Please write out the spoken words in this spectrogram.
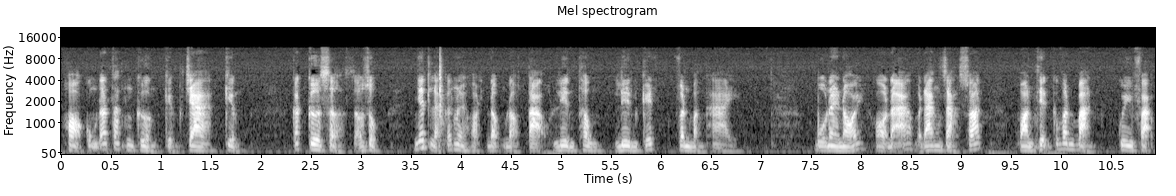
họ cũng đã tăng cường kiểm tra kiểm các cơ sở giáo dục, nhất là các nơi hoạt động đào tạo liên thông liên kết văn bằng 2. Bộ này nói họ đã và đang giả soát, hoàn thiện các văn bản quy phạm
